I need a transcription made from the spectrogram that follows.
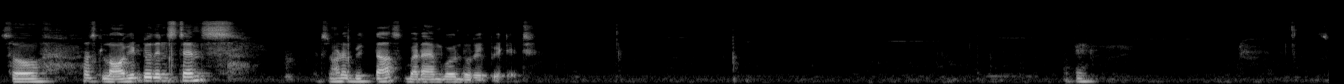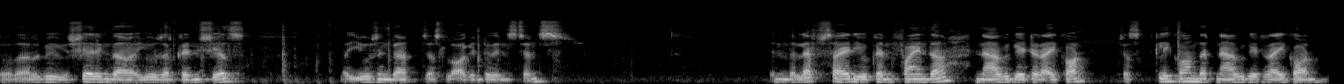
So first log into the instance. It's not a big task but i am going to repeat it. Okay. So i'll be sharing the user credentials by using that just log into the instance. In the left side you can find the navigator icon. Just click on that navigator icon.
